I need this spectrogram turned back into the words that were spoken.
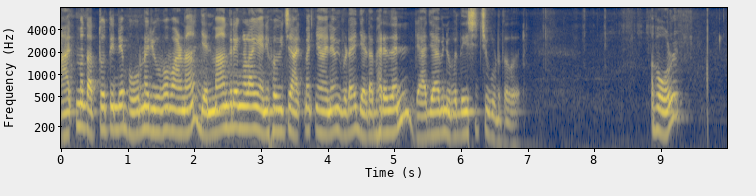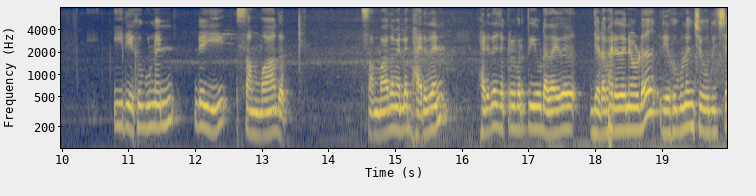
ആത്മതത്വത്തിന്റെ പൂർണരൂപമാണ് ജന്മാന്തരങ്ങളായി അനുഭവിച്ച ആത്മജ്ഞാനം ഇവിടെ ജഡഭരതൻ രാജാവിന് ഉപദേശിച്ചു കൊടുത്തത്. അപ്പോൾ ഈ രഘുഗുണന്റെ ഈ സംവാദം. സംവാദമല്ല ഭരതൻ ഭരത ചക്രവർത്തിയോട് അതായത് ജഡഭരതനോട് രഘുഗുണൻ ചോദിച്ച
